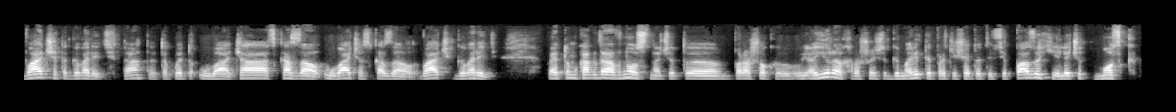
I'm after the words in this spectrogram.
Вач – это говорить, да, такой-то увача сказал, увача сказал, вач – говорить. Поэтому, когда в нос, значит, э, порошок аира хорошо лечит гайморит и прочищает эти все пазухи и лечит мозг.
